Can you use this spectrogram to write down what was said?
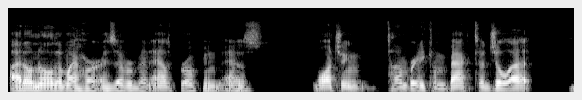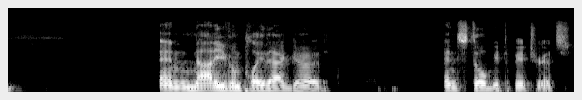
I don't know that my heart has ever been as broken as watching Tom Brady come back to Gillette and not even play that good and still beat the Patriots.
